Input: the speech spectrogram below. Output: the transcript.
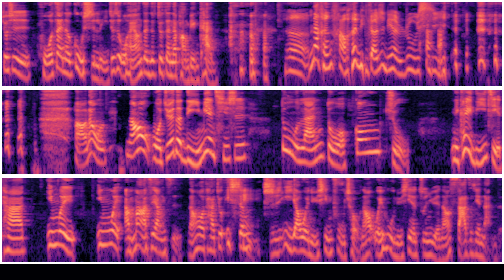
就是活在那个故事里，就是我好像在就站在旁边看。嗯，那很好，你表示你很入戏。好，那我然后我觉得里面其实杜兰朵公主，你可以理解她因为因为阿妈这样子，然后他就一生执意要为女性复仇，然后维护女性的尊严，然后杀这些男的。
